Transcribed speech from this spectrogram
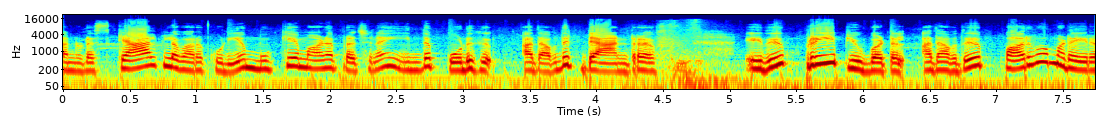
தன்னோட ஸ்கேல்பில் வரக்கூடிய முக்கியமான பிரச்சனை இந்த பொடுகு அதாவது டேண்ட்ரஃப் இது ப்ரீ பியூபர்டல் அதாவது பருவமடைகிற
